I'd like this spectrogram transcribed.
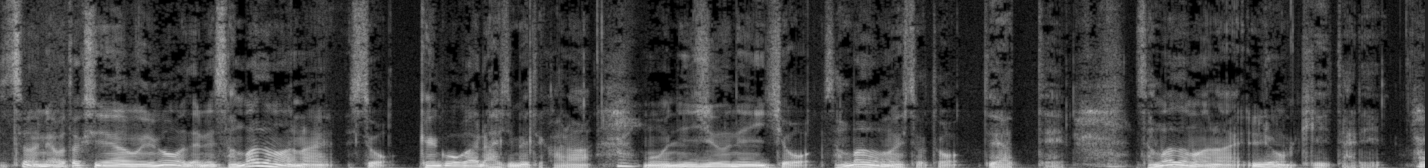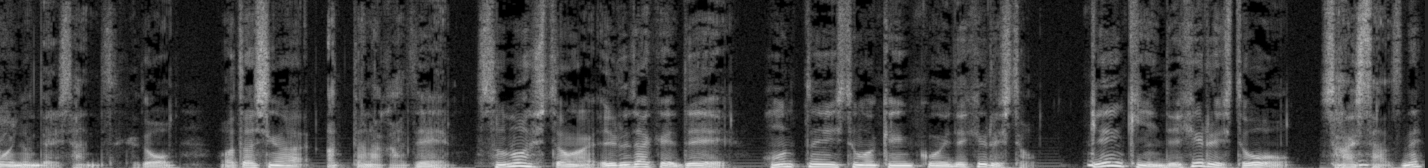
はい。実はね、私、あの、今までね、様々な人、健康ガイド始めてから、はい、もう20年以上、様々な人と出会って、はい、様々な理論を聞いたり、本を読んだりしたんですけど、はい、私が会った中で、その人がいるだけで、本当に人が健康にできる人、元気にできる人を探したんですね。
